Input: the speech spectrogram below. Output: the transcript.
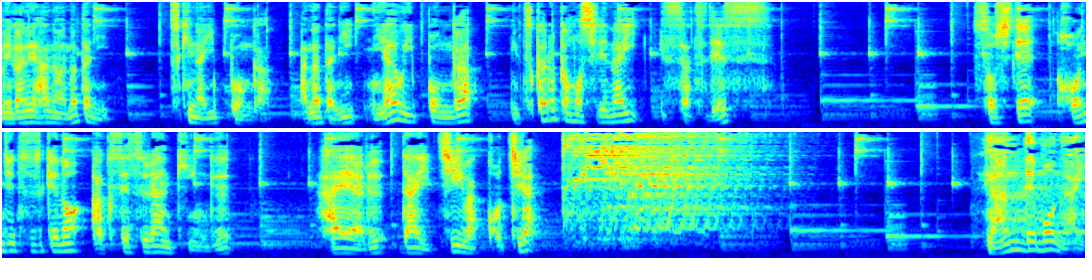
メガネ派のあなたに好きな一本があなたに似合う一本が見つかるかもしれない一冊です。そして本日付のアクセスランキング栄えある第1位はこちら。何でもない。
